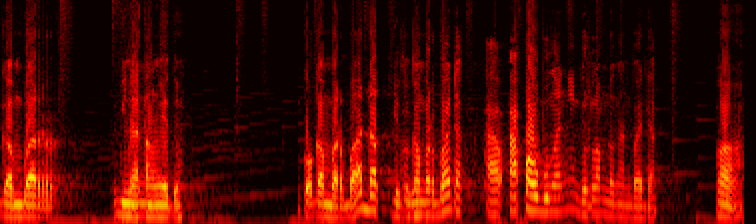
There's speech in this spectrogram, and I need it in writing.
gambar binatangnya itu kok gambar badak gitu Kok gambar badak. A- Apa hubungannya Durlam dengan badak? Ah.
